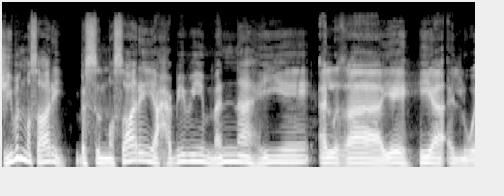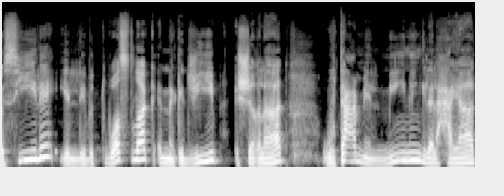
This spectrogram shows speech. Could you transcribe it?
جيب المصاري بس المصاري يا حبيبي منا هي الغاية. هي الوسيلة يلي بتوصلك إنك تجيب الشغلات. وتعمل meaning للحياة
